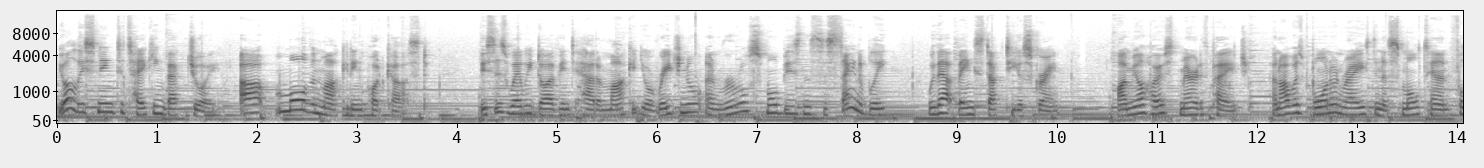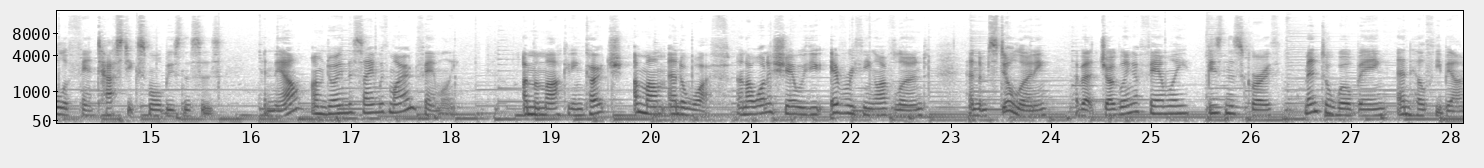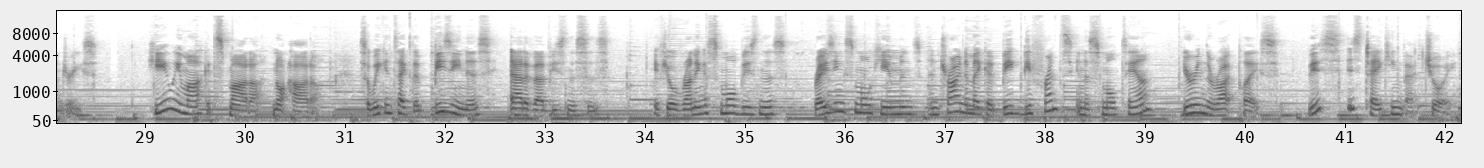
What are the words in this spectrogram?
You're listening to Taking Back Joy, a more than marketing podcast. This is where we dive into how to market your regional and rural small business sustainably without being stuck to your screen. I'm your host, Meredith Page, and I was born and raised in a small town full of fantastic small businesses, and now I'm doing the same with my own family. I'm a marketing coach, a mum, and a wife, and I want to share with you everything I've learned and am still learning about juggling a family, business growth, mental well-being, and healthy boundaries. Here we market smarter, not harder, so we can take the busyness out of our businesses. If you're running a small business, raising small humans, and trying to make a big difference in a small town, you're in the right place. This is Taking Back Joy.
